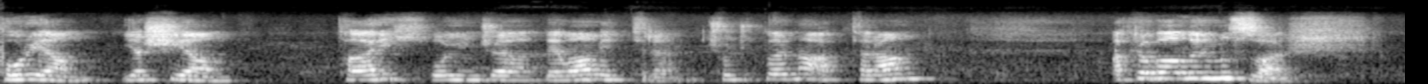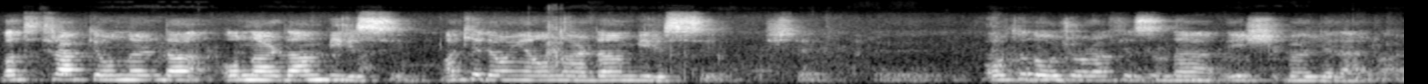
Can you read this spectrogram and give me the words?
koruyan, yaşayan, tarih boyunca devam ettiren, çocuklarına aktaran akrabalarımız var. Batı Trakya onlarında, onlardan birisi, Makedonya onlardan birisi. İşte e, Orta Doğu coğrafyasında değişik bölgeler var.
